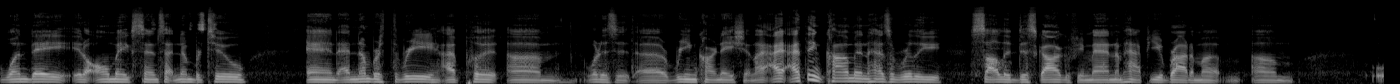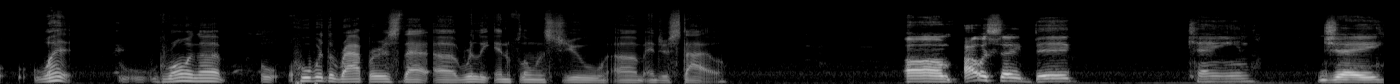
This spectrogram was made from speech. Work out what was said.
One Day It'll All Make Sense at number two, and at number three I put um what is it? Uh, Reincarnation. I I, think Common has a really solid discography, man. I'm happy you brought him up. Um, what growing up, who were the rappers that uh, really influenced you um, and your style? Um, I would say Big, Kane, Jay.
